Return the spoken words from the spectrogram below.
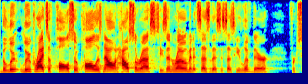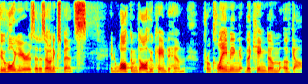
the Luke, Luke writes of Paul, so Paul is now on house arrest. He's in Rome, and it says this it says, He lived there for two whole years at his own expense and welcomed all who came to him, proclaiming the kingdom of God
